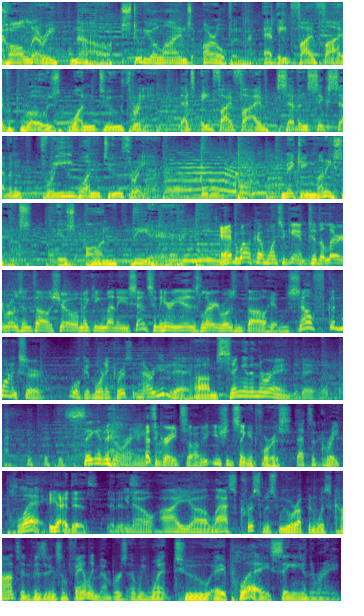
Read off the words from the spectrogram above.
Call Larry now. Studio lines are open at 855 Rose 123. That's 855 767 3123. Making Money Sense is on the air. And welcome once again to the Larry Rosenthal Show, Making Money Sense. And here he is, Larry Rosenthal himself. Good morning, sir. Well, good morning, Chris, and how are you today? I'm singing in the rain today. Singing in the rain. That's a great song. You should sing it for us. That's a great play. Yeah, it is. It is. You know, I uh, last Christmas we were up in Wisconsin visiting some family members, and we went to a play, Singing in the Rain.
